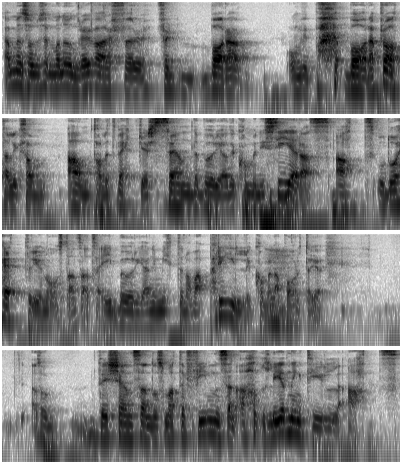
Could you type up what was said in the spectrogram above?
Ja, men som, man undrar ju varför, för bara om vi bara pratar liksom antalet veckor sen det började kommuniceras att, och då hette det ju någonstans att i början, i mitten av april kommer mm. Laporta. Alltså, det känns ändå som att det finns en anledning till att,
